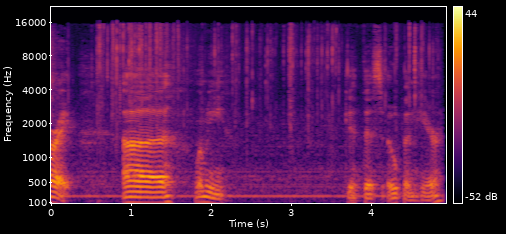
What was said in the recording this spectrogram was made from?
All right, uh, let me get this open here.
